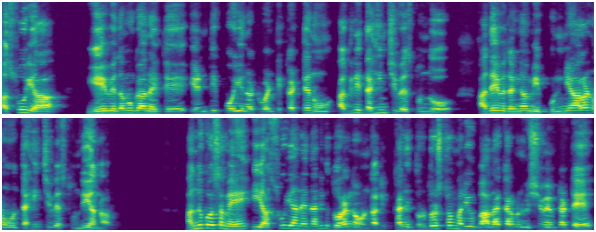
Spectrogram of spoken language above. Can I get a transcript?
అసూయ ఏ విధముగానైతే ఎండిపోయినటువంటి కట్టెను అగ్ని దహించి వేస్తుందో అదే విధంగా మీ పుణ్యాలను దహించి వేస్తుంది అన్నారు. అందుకోసమే ఈ అసూయ అనే దానికి దూరంగా ఉండాలి. కానీ దురదృష్టం మరియు బాధాకరమైన విషయం ఏమిటంటే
